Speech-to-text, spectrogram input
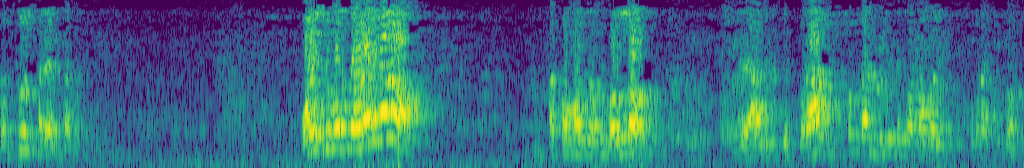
রসুল করেন তাদের। ওই যুবক ধরে গেল। হয়তো যখন বলল যে, আমি যদি কোরআন সন্ন্যার বিরুদ্ধে কথা বলি, তোমরা কি করো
